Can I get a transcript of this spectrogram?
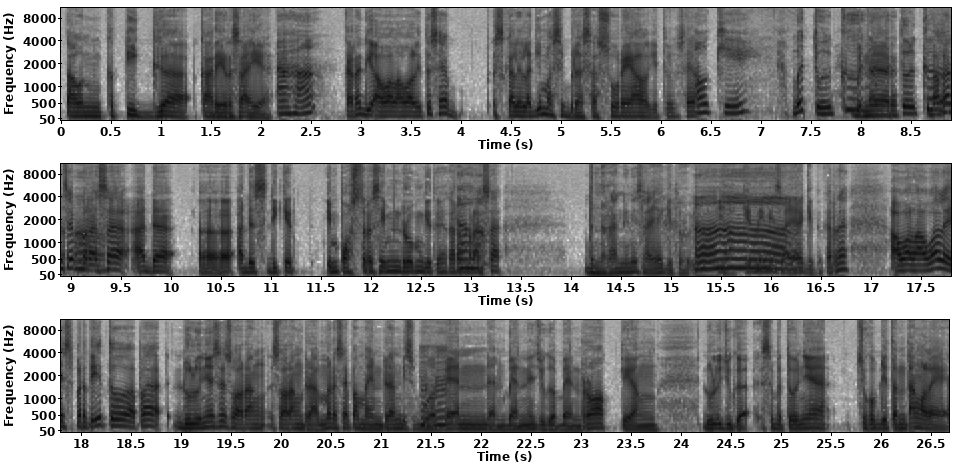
tahun ketiga karir saya. Uh-huh. Karena di awal-awal itu saya sekali lagi masih berasa surreal gitu. Saya Oke. Okay. Betul ke? Benar. betul ke? Bahkan saya uh. merasa ada uh, ada sedikit imposter syndrome gitu ya karena uh -huh. merasa beneran ini saya gitu uh. yakin ini saya gitu karena awal-awal ya seperti itu apa dulunya saya seorang seorang drummer saya pemain drum di sebuah uh -huh. band dan bandnya juga band rock yang dulu juga sebetulnya cukup ditentang oleh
